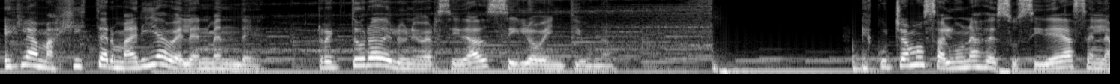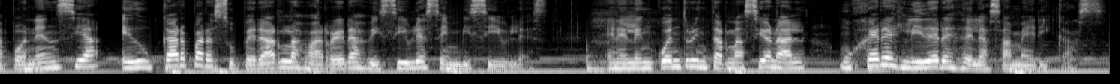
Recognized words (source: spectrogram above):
es la magíster María Belén Mendé, rectora de la Universidad Siglo XXI. Escuchamos algunas de sus ideas en la ponencia Educar para superar las barreras visibles e invisibles, en el encuentro internacional Mujeres Líderes de las Américas.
